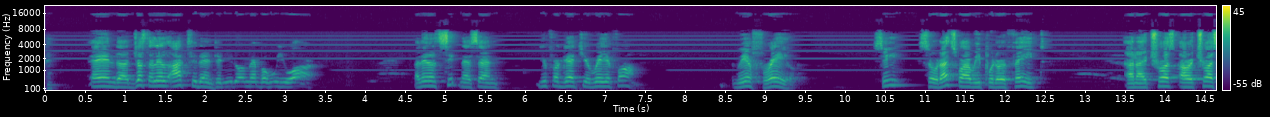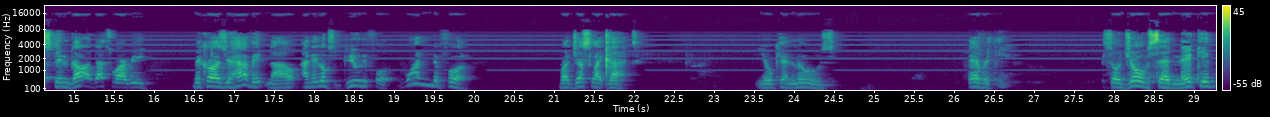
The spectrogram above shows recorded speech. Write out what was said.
and uh, just a little accident and you don't remember who you are. A little sickness and you forget where you're from. We're frail. See? So that's why we put our faith and I trust our trust in God. That's why we because you have it now and it looks beautiful, wonderful. But just like that, you can lose everything. So Job said, naked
